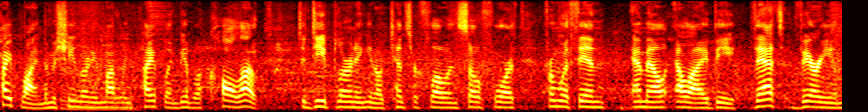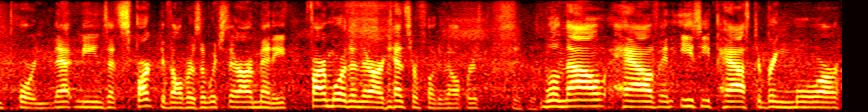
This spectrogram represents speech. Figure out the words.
pipeline, the machine learning modeling pipeline, being able to call out to deep learning, you know, TensorFlow and so forth, from within MLLIB. That's very important. That means that Spark developers, of which there are many, far more than there are TensorFlow developers, will now have an easy path to bring more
